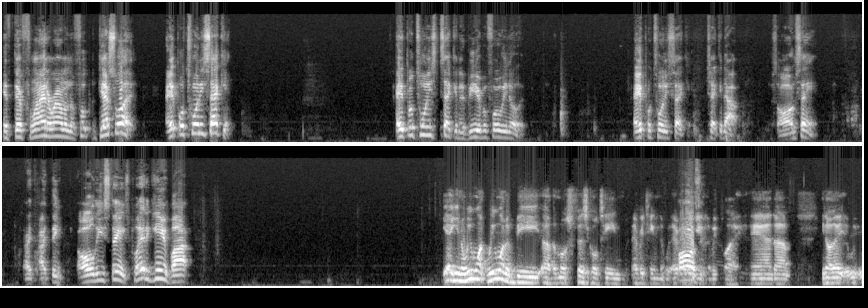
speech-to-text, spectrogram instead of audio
If they're flying around on the foot, guess what? April 22nd. April 22nd. It'll be here before we know it. April 22nd. Check it out. That's all I'm saying. I, I think all these things. Play it again, Bob. Yeah, you know we want we want to be uh, the most physical team every team that we, every awesome. game that we play, and um, you know they. We,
